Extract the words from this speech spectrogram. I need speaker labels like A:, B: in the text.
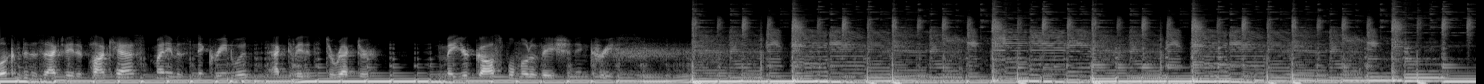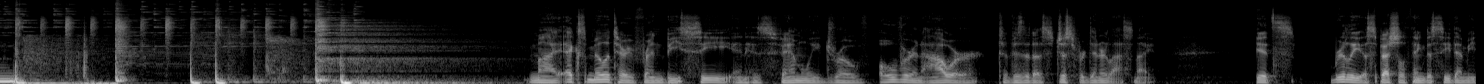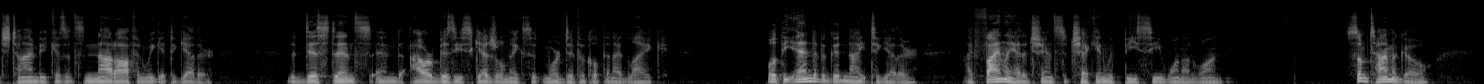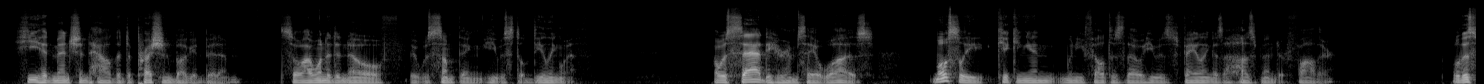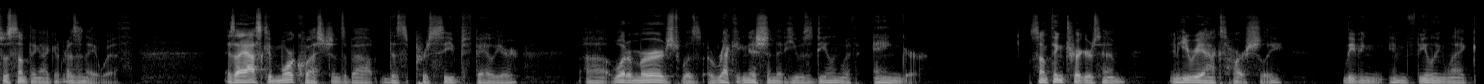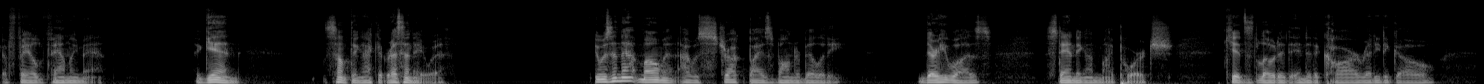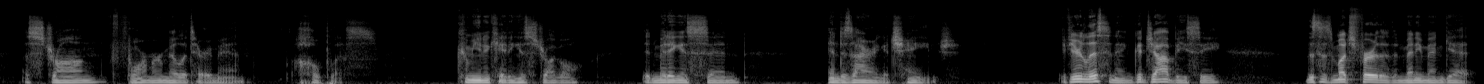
A: welcome to this Activated podcast. My name is Nick Greenwood, Activated's director. May your gospel motivation increase.
B: My ex military friend BC and his family drove over an hour to visit us just for dinner last night. It's really a special thing to see them each time because it's not often we get together. The distance and our busy schedule makes it more difficult than I'd like. Well, at the end of a good night together, I finally had a chance to check in with BC one on one. Some time ago, he had mentioned how the depression bug had bit him, so I wanted to know if it was something he was still dealing with. I was sad to hear him say it was, mostly kicking in when he felt as though he was failing as a husband or father. Well, this was something I could resonate with. As I asked him more questions about this perceived failure, uh, what emerged was a recognition that he was dealing with anger. Something triggers him, and he reacts harshly, leaving him feeling like a failed family man. Again, something I could resonate with. It was in that moment I was struck by his vulnerability. There he was, standing on my porch, kids loaded into the car, ready to go, a strong former military man, hopeless, communicating his struggle, admitting his sin, and desiring a change. If you're listening, good job, BC. This is much further than many men get.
